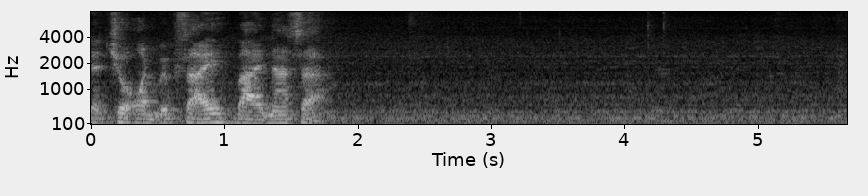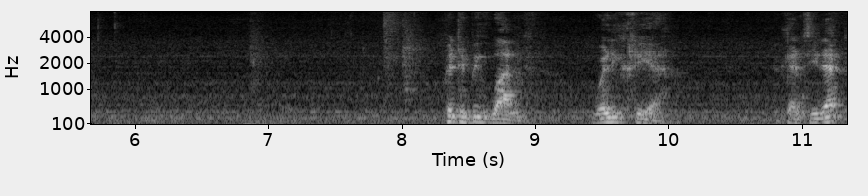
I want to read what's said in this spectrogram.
that show on website by NASA. Pretty big one, very clear. You can see that.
